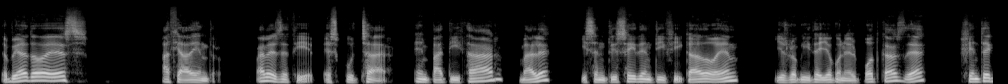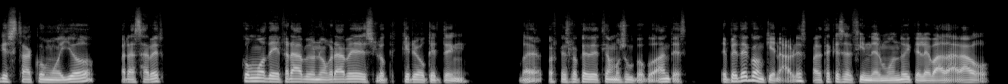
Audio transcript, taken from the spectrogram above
Lo primero de todo es hacia adentro, ¿vale? Es decir, escuchar, empatizar, ¿vale? Y sentirse identificado en, y es lo que hice yo con el podcast, de gente que está como yo para saber cómo de grave o no grave es lo que creo que tengo. Porque es lo que decíamos un poco antes. Depende con quién hables, parece que es el fin del mundo y que le va a dar algo.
